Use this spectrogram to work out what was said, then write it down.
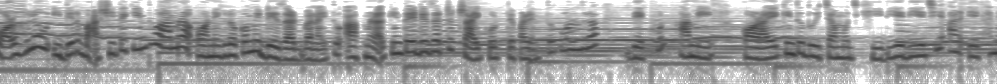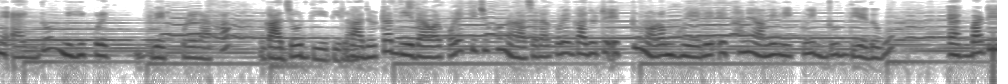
পর হলেও ঈদের বাসিতে কিন্তু আমরা অনেক রকমের ডেজার্ট বানাই। তো আপনারা কিন্তু এই ডেজার্টটা ট্রাই করতে পারেন। তো বন্ধুরা, দেখুন, আমি কড়াইয়ে কিন্তু দুই চামচ ঘি দিয়ে দিয়েছি আর এখানে একদম মিহি করে গ্রেট করে রাখা গাজর দিয়ে দিলাম। গাজরটা দিয়ে দেওয়ার পরে কিছুক্ষণ নাড়াচাড়া করে গাজরটা একটু নরম হয়ে এলে এখানে আমি লিকুইড দুধ দিয়ে দেবো। এক বাটি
